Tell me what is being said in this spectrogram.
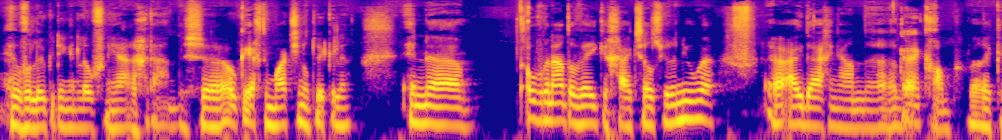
Heel veel leuke dingen in de loop van de jaren gedaan. Dus ook echt een markt ontwikkelen. En over een aantal weken ga ik zelfs weer een nieuwe uitdaging aan bij Kramp. Waar ik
